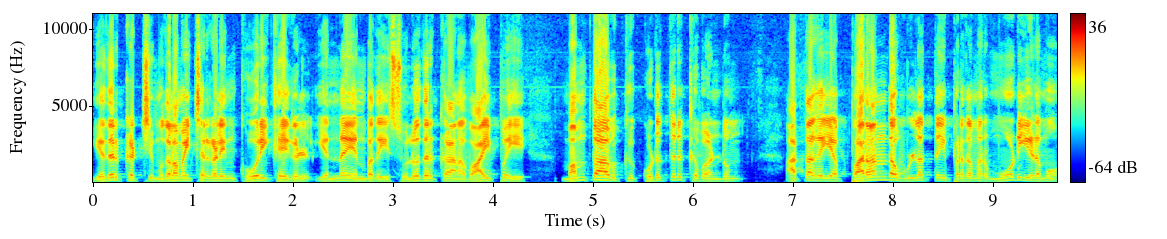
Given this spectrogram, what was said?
எதிர்க்கட்சி முதலமைச்சர்களின் கோரிக்கைகள் என்ன என்பதை சொல்வதற்கான வாய்ப்பை மம்தாவுக்கு கொடுத்திருக்க வேண்டும். அத்தகைய பரந்த உள்ளத்தை பிரதமர் மோடியிடமோ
